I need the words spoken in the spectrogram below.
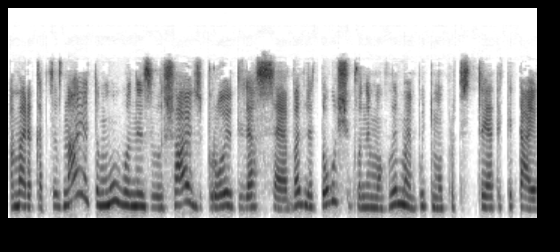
Америка це знає, тому вони залишають зброю для себе, для того, щоб вони могли в майбутньому протистояти Китаю.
